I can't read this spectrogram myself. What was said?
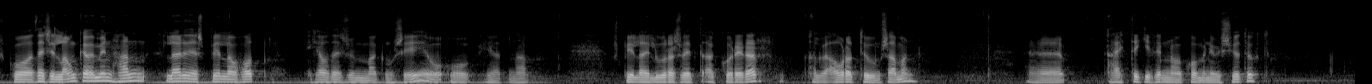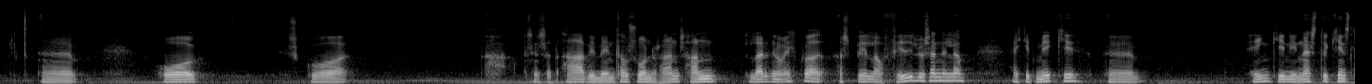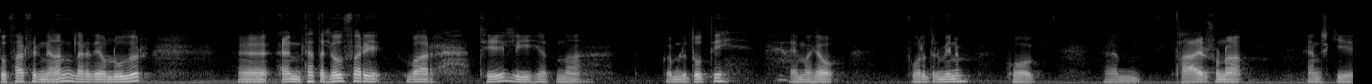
sko þessi langafi minn, hann lærði að spila á horn hjá þessum Magnúsi og, og hérna spilaði Lúrasveit Akureyrar alveg áratugum saman. Uh, hætti ekki fyrir ná að koma inn yfir sjötugt uh, og sko sem sagt afi minn þá svonur hans hann lærði nú eitthvað að spila á fiðlu sennilega, ekkert mikið uh, engin í næstu kynslu og þar fyrir neðan lærði á lúður. Uh, en þetta hljóðfari var til í hérna gömlu dóti heima hjá fóröldurum mínum. Og um, það er svona kannski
